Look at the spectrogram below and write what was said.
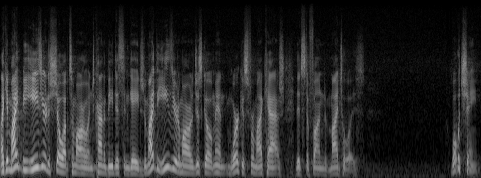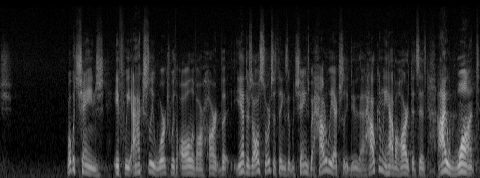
Like it might be easier to show up tomorrow and kind of be disengaged. It might be easier tomorrow to just go, man, work is for my cash, that's to fund my toys. What would change? What would change if we actually worked with all of our heart? But yeah, there's all sorts of things that would change, but how do we actually do that? How can we have a heart that says, I want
